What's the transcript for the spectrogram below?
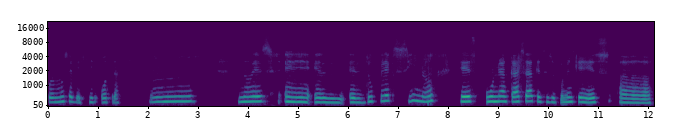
podemos elegir otra. Mm, no es eh, el, el duplex, sino es una casa que se supone que es ah,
